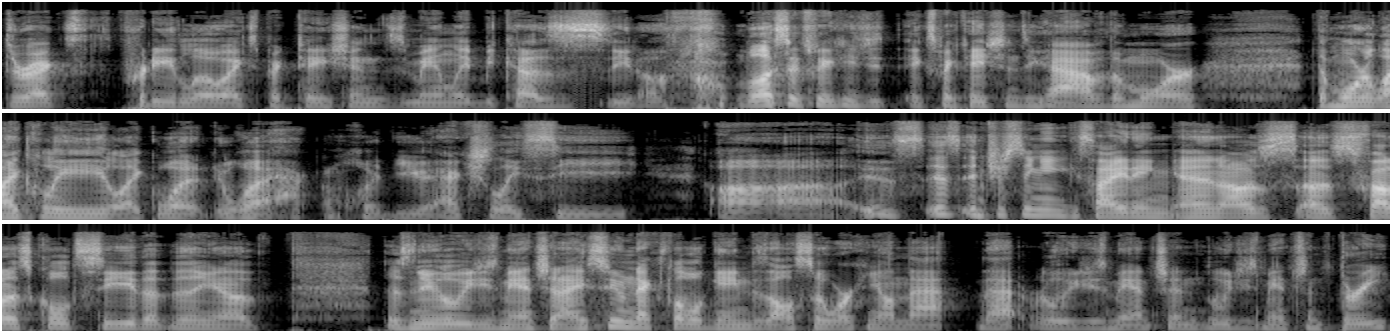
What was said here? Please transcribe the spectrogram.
direct pretty low expectations, mainly because you know the less expectations you have, the more the more likely like what what what you actually see uh, is is interesting and exciting. And I was I was thought it was cool to see that the you know there's new Luigi's Mansion. I assume Next Level Games is also working on that that Luigi's Mansion, Luigi's Mansion Three.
